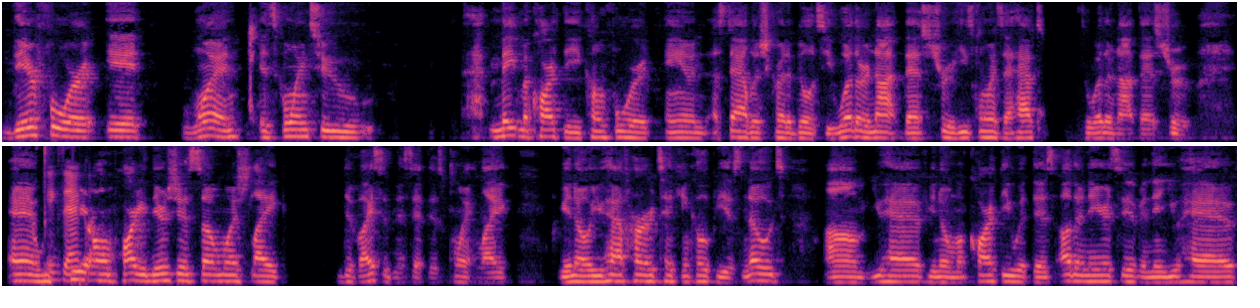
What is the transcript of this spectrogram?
therefore, it one, it's going to make McCarthy come forward and establish credibility. Whether or not that's true, he's going to have to, to whether or not that's true. And exactly. your own party, there's just so much like divisiveness at this point. Like, you know, you have her taking copious notes. Um, you have, you know, McCarthy with this other narrative, and then you have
